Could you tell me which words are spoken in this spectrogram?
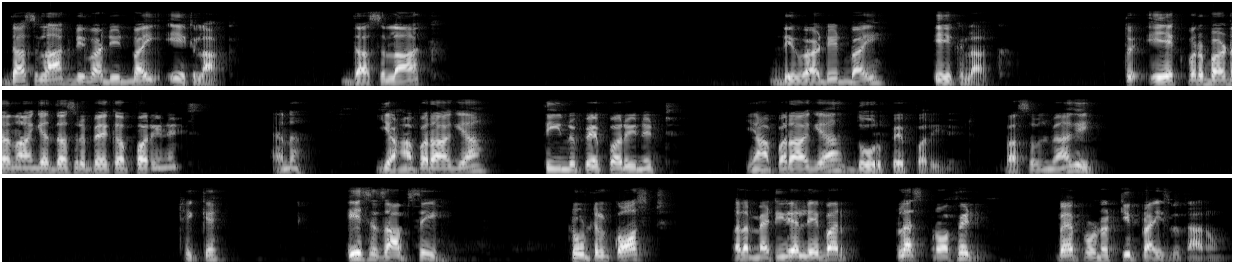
दस लाख डिवाइडेड बाई एक लाख। दस लाख डिवाइडेड बाई एक लाख। तो एक पर बर्डन आ गया दस रुपए का पर यूनिट, है ना? यहाँ पर आ गया तीन रुपए पर यूनिट, यहाँ पर आ गया दो रुपए पर यूनिट। बात समझ में आ गई? ठीक है? इस हिसाब से टोटल कॉस्ट मतलब मटेरियल लेबर प्लस प्रॉफिट मैं प्रोडक्ट की प्राइस बता रहा हूँ।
